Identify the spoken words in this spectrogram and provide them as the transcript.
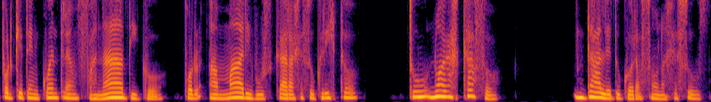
porque te encuentren fanático por amar y buscar a Jesucristo, tú no hagas caso. Dale tu corazón a Jesús.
